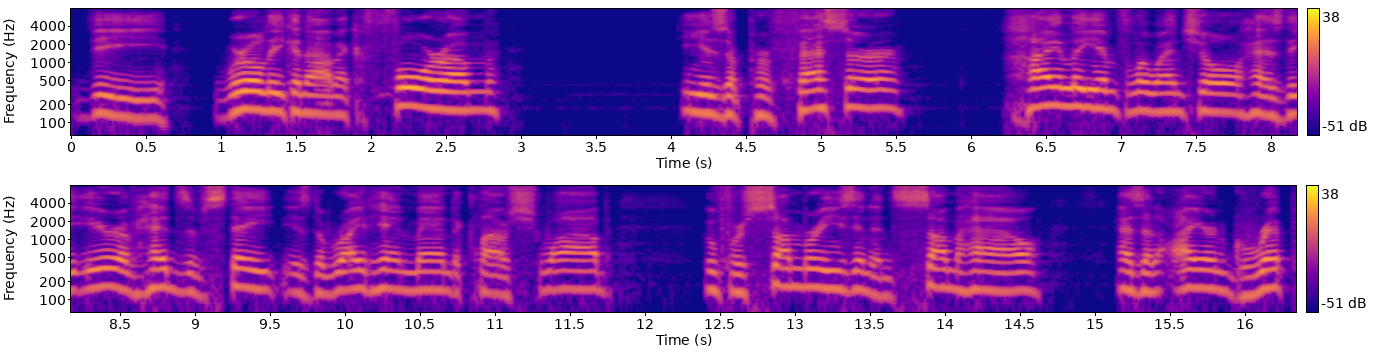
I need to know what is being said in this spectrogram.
the World Economic Forum. He is a professor highly influential, has the ear of heads of state, is the right hand man to Klaus Schwab, who for some reason and somehow has an iron grip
